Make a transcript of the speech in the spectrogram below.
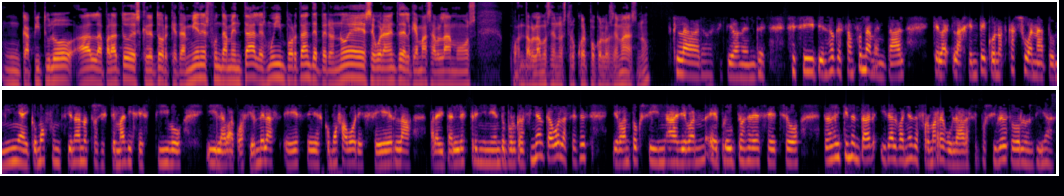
un capítulo al aparato excretor, que también es fundamental, es muy importante, pero no es seguramente del que más hablamos cuando hablamos de nuestro cuerpo con los demás, ¿no? Claro, efectivamente. Sí, sí, pienso que es tan fundamental que la, la gente conozca su anatomía y cómo funciona nuestro sistema digestivo y la evacuación de las heces, cómo favorecerla para evitar el estreñimiento, porque al fin y al cabo las heces llevan toxinas, llevan eh, productos de desecho. Entonces hay que intentar ir al baño de forma regular, ser posible todos los días.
